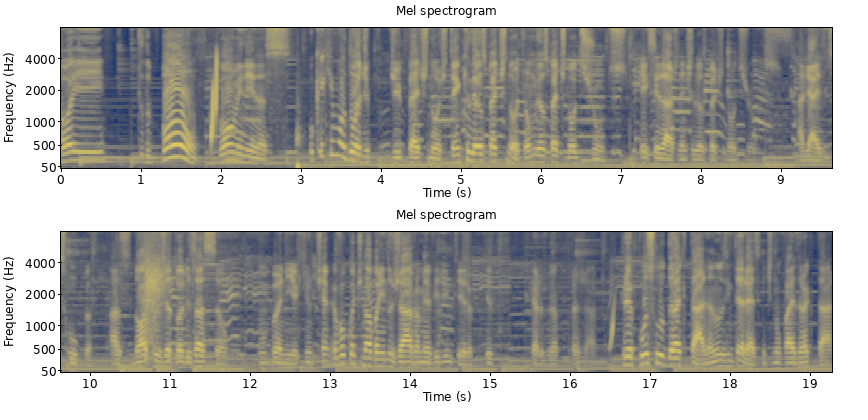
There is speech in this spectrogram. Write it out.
Oi, tudo bom? Bom, meninas. O que que mudou de, de Pet Note? Tem que ler os Pet Notes. Vamos ler os Pet Notes juntos. O que, que vocês acham da gente ler os Pet Notes juntos? Aliás, desculpa. As notas de atualização. Vamos banir aqui um champ. Eu vou continuar banindo Java a minha vida inteira, porque quero jogar contra Java. Crepúsculo Draktar, não nos interessa, que a gente não faz Draktar.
